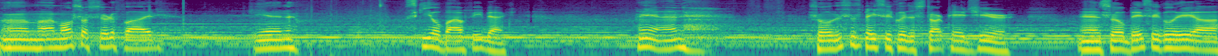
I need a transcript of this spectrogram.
Um, I'm also certified in SCIO biofeedback. And so this is basically the start page here. And so basically, uh,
